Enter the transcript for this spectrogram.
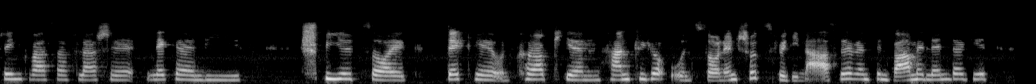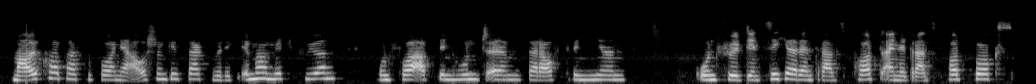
Trinkwasserflasche, Leckerlis, Spielzeug, Decke und Körbchen, Handtücher und Sonnenschutz für die Nase, wenn es in warme Länder geht. Maulkorb hast du vorhin ja auch schon gesagt, würde ich immer mitführen und vorab den Hund ähm, darauf trainieren. Und für den sicheren Transport eine Transportbox.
